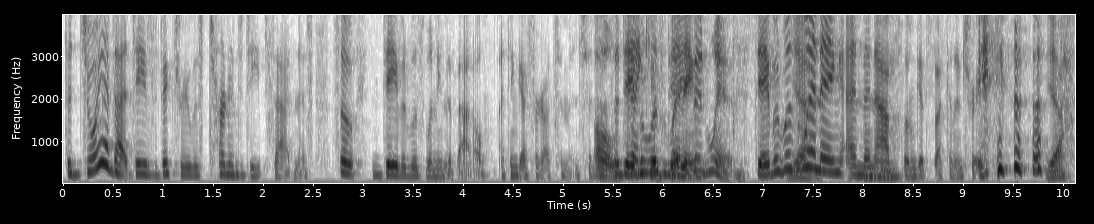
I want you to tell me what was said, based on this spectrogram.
the joy of that day's victory was turned into deep sadness. So David was winning the battle. I think I forgot to mention that. Oh, so David was winning. David wins. David was Yeah. Mm-hmm. winning, and then Absalom gets stuck in a tree. Yeah.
